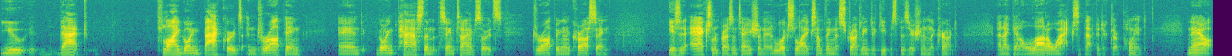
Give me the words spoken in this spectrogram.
you that fly going backwards and dropping and going past them at the same time, so it's dropping and crossing, is an excellent presentation. It looks like something that's struggling to keep its position in the current. And I get a lot of whacks at that particular point. Now,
